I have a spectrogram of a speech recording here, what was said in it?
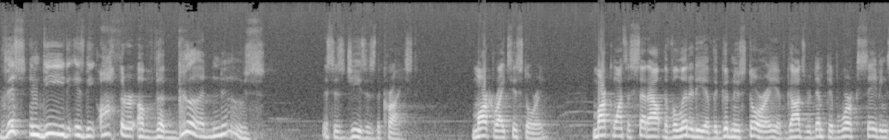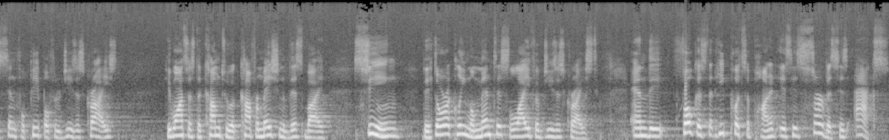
This indeed is the author of the good news. This is Jesus the Christ. Mark writes his story. Mark wants to set out the validity of the good news story of God's redemptive work saving sinful people through Jesus Christ. He wants us to come to a confirmation of this by seeing the historically momentous life of Jesus Christ. And the focus that he puts upon it is his service, his acts.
